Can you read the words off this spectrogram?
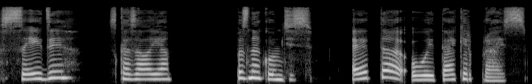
Сейди», — сказала я. «Познакомьтесь, это Уитакер Прайс,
